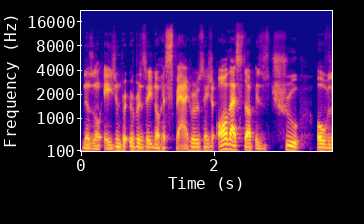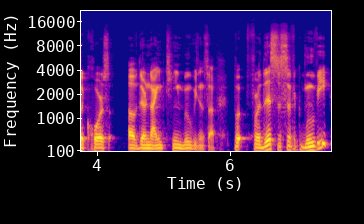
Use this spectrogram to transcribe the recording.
There's no Asian representation. No Hispanic representation. All that stuff is true over the course of their 19 movies and stuff. But for this specific movie,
